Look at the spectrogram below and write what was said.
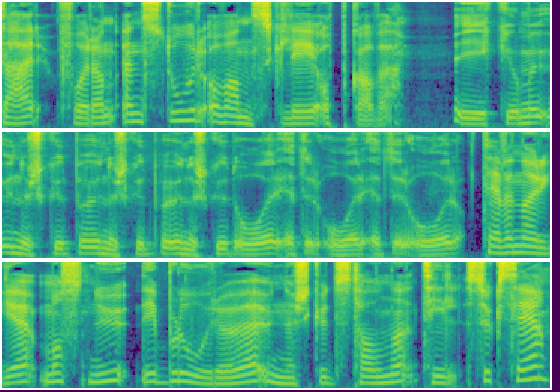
Der får han en stor og vanskelig oppgave. Det gikk jo med underskudd på underskudd på underskudd år etter år etter år. TV Norge må snu de blodrøde underskuddstallene til suksess,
